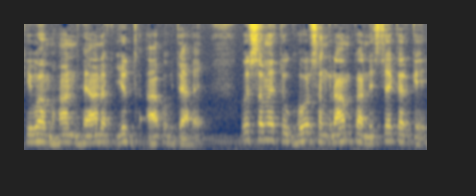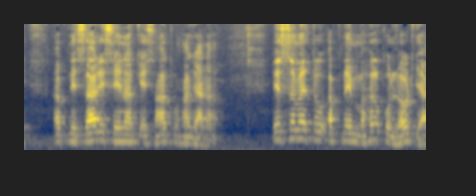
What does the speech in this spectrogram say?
कि वह महान भयानक युद्ध आ पहुँचा है उस समय तू घोर संग्राम का निश्चय करके अपनी सारी सेना के साथ वहाँ जाना। इस समय तू अपने महल को लौट जा,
